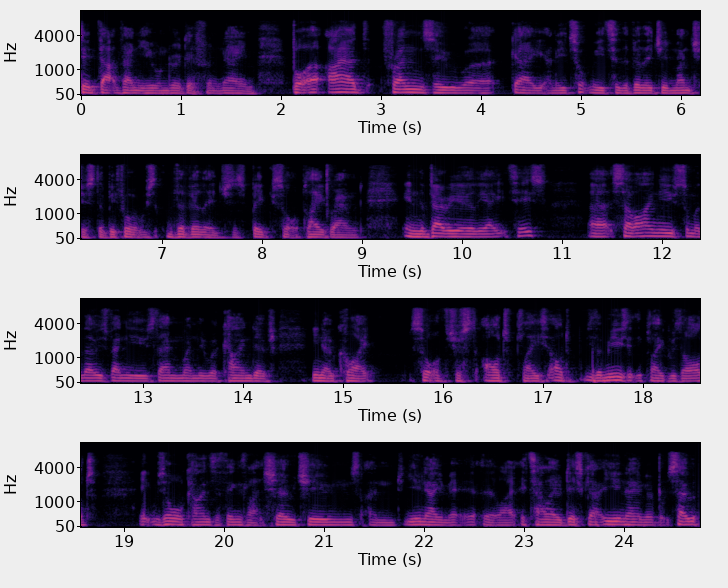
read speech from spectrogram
did that venue under a different name. But uh, I had friends who were gay, and he took me to the village in Manchester before it was the village, this big sort of playground, in the very early 80s. Uh, so I knew some of those venues then when they were kind of, you know, quite sort of just odd place. Odd. The music they played was odd. It was all kinds of things like show tunes and you name it, uh, like Italo disco, you name it. But so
